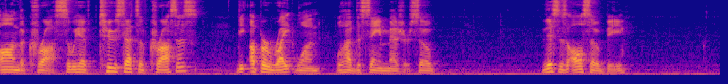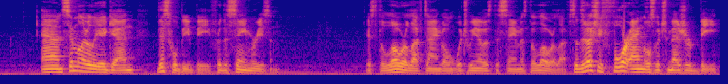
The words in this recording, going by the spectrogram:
on the cross. So we have two sets of crosses. The upper right one will have the same measure. So this is also B. And similarly again, this will be B for the same reason. It's the lower left angle, which we know is the same as the lower left. So there's actually four angles which measure B.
